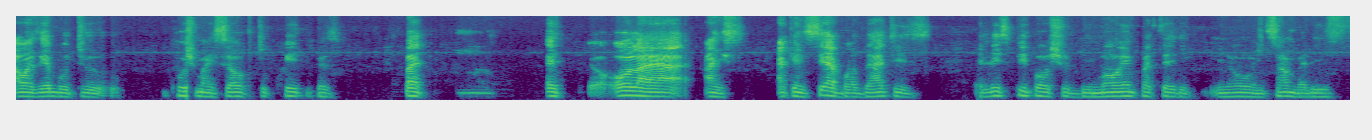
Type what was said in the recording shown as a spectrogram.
I was able to push myself to quit because, but it, all I, I, I can say about that is at least people should be more empathetic, you know, when somebody's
